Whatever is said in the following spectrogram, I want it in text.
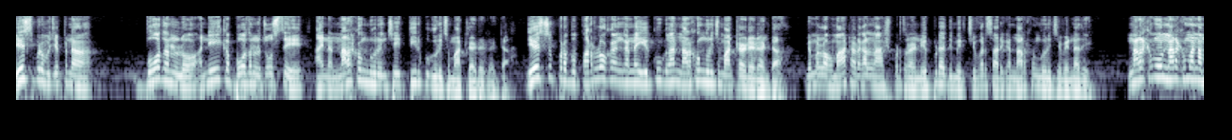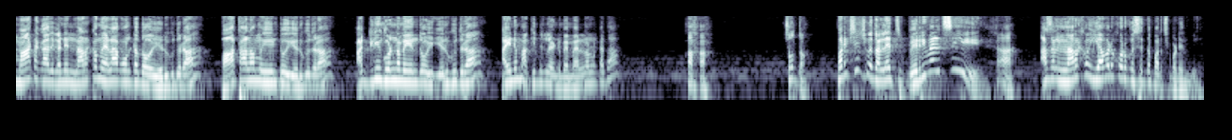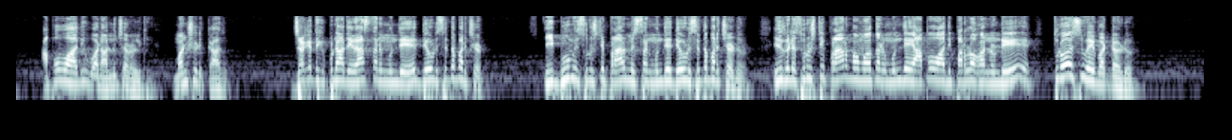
యేసు ప్రభు చెప్పిన బోధనలో అనేక బోధనలు చూస్తే ఆయన నరకం గురించి తీర్పు గురించి మాట్లాడాడంట. యేసు ప్రభు పరలోకం కన్నా ఎక్కువగా నరకం గురించి మాట్లాడాడంట. మిమ్మల్ని ఒక మాట అడగాలని ఆశపడుతున్నాను. ఎప్పుడు అది మీరు చివరిసారిగా నరకం గురించి విన్నది? నరకము నరకం అన్న మాట కాదు కానీ నరకం ఎలాగ ఉంటుందో ఎరుగుదురా? పాతాళం ఏంటో ఎరుగుదురా? అగ్నిగుండం ఏందో ఎరుగుదురా? అయినా మాకు ఎందుకులేండి మేము వెళ్ళాం కదా? చూద్దాం. పరీక్షించుకోదాం. లెట్స్ వెరీ వెల్ సి అసలు నరకం ఎవరి కొరకు సిద్ధపరచబడింది? అపవాది వాడు అనుచరులకి. మనుషుడికి కాదు. జగతికి పునాది వేస్తానికి ముందే దేవుడు సిద్ధపరిచాడు. ఈ భూమి సృష్టి ప్రారంభిస్తానికి ముందే దేవుడు సిద్ధపరిచాడు. ఎందుకంటే సృష్టి ప్రారంభమవుతానికి ముందే అపవాది పరలోకం నుండి త్రోసివేయబడ్డాడు.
